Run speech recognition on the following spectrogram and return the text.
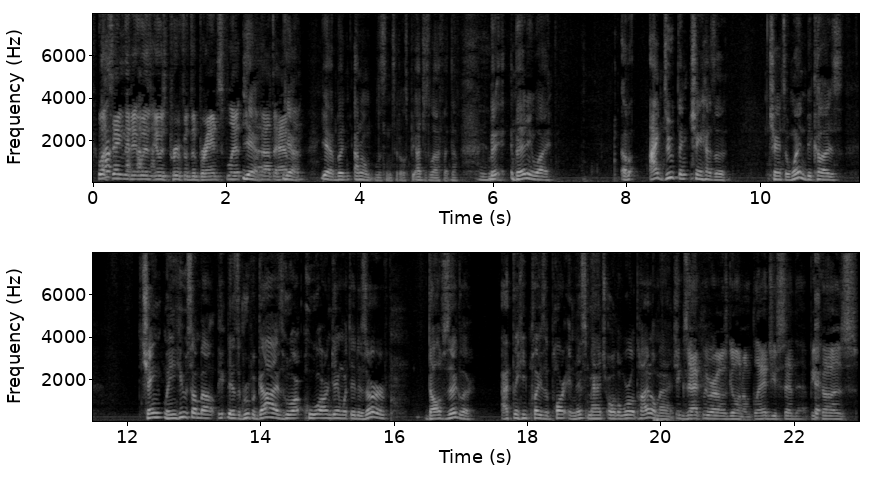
Well, I- saying that it was it was proof of the brand split yeah, about to happen. yeah, yeah. But I don't listen to those people. I just laugh at them. But but anyway, uh, I do think Shane has a chance to win because Shane, when he was talking about, there's a group of guys who are who aren't getting what they deserve. Dolph Ziggler, I think he plays a part in this match or the world title match. Exactly where I was going. I'm glad you said that because,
